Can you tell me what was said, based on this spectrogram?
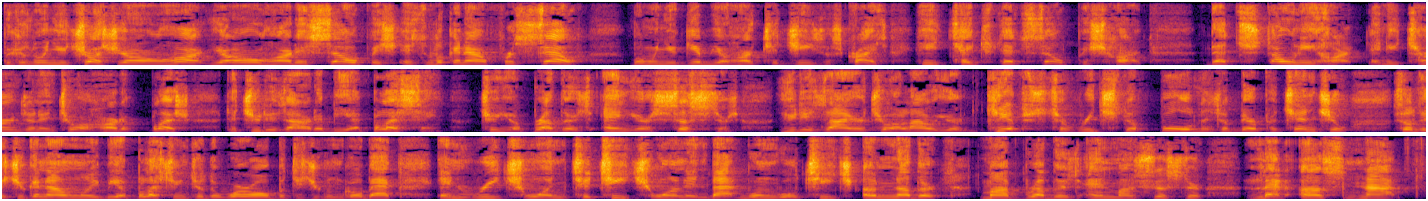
because when you trust your own heart, your own heart is selfish. It's looking out for self. But when you give your heart to Jesus Christ, He takes that selfish heart, that stony heart, and He turns it into a heart of flesh that you desire to be a blessing to your brothers and your sisters. You desire to allow your gifts to reach the fullness of their potential so that you can not only be a blessing to the world, but that you can go back and reach one to teach one, and that one will teach another. My brothers and my sister, let us not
